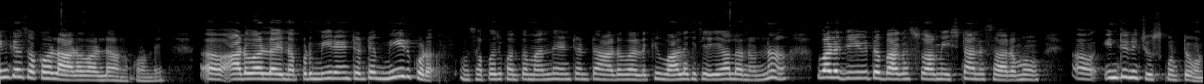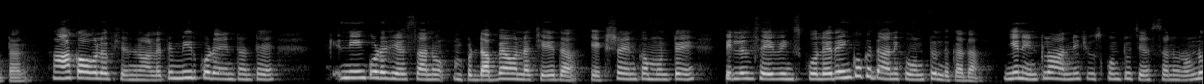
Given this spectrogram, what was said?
ఇన్ కేస్ ఒకవేళ ఆడవాళ్ళే అనుకోండి. ఆడవాళ్ళు అయినప్పుడు మీరేంటంటే మీరు కూడా సపోజ్ కొంతమంది ఏంటంటే ఆడవాళ్ళకి వాళ్ళకి చేయాలని ఉన్నా వాళ్ళ జీవిత భాగస్వామి ఇష్టానుసారము ఇంటిని చూసుకుంటూ ఉంటారు. ఆ కోవలోకి చెందిన వాళ్ళైతే మీరు కూడా ఏంటంటే నేను కూడా చేస్తాను. ఇప్పుడు డబ్బు ఏమన్నా చేదా? ఎక్స్ట్రా ఇన్కమ్ ఉంటే పిల్లల సేవింగ్స్కో లేదా ఇంకొక దానికి ఉంటుంది కదా. నేను ఇంట్లో అన్నీ చూసుకుంటూ చేస్తాను రెండు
